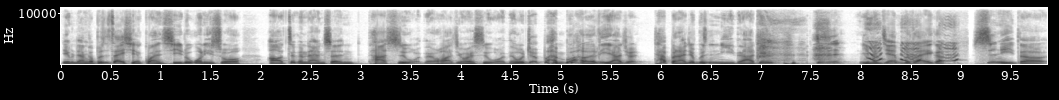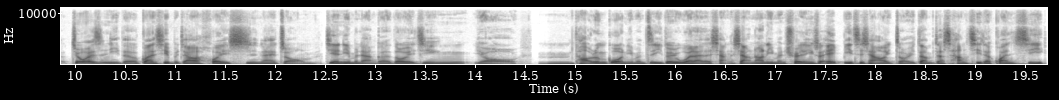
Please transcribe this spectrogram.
你们两个不是在一起的关系。如果你说啊、这个男生他是我的话，就会是我的，我觉得很不合理啊！就他本来就不是你的啊，就是就是你们今天不在一个是你的，就会是你的关系比较会是那种，今天你们两个都已经有嗯讨论过你们自己对于未来的想象，然后你们确定说，哎、彼此想要走一段比较长期的关系。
